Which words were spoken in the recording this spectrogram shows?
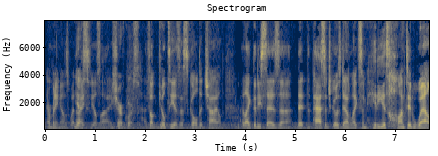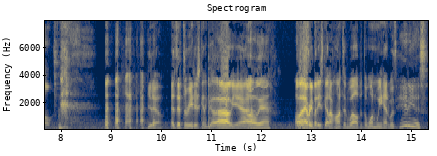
Everybody knows what Yes. ice feels like. Sure, of course. I felt guilty as a scolded child. I like that he says uh, that the passage goes down like some hideous haunted well. you know, as if the reader's going to go, oh, yeah. oh yeah. Oh, that's everybody's got a haunted well, but the one we had was hideous.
